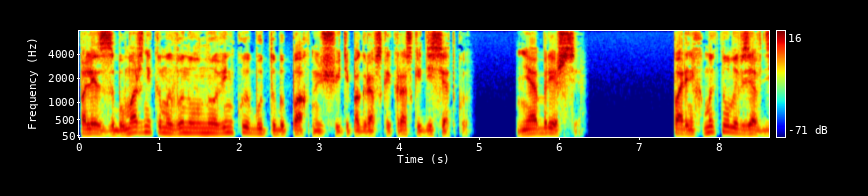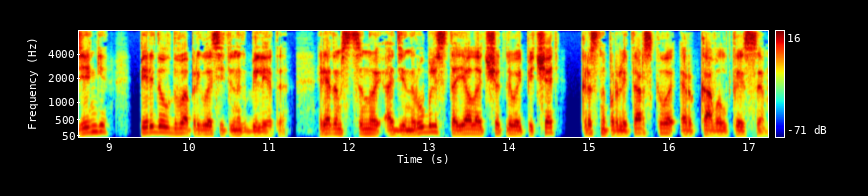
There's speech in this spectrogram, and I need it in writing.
полез за бумажником и вынул новенькую, будто бы пахнущую типографской краской десятку. «Не обрежься». Парень хмыкнул и, взяв деньги, передал два пригласительных билета. Рядом с ценой один рубль стояла отчетливая печать краснопролетарского РК ВЛКСМ.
